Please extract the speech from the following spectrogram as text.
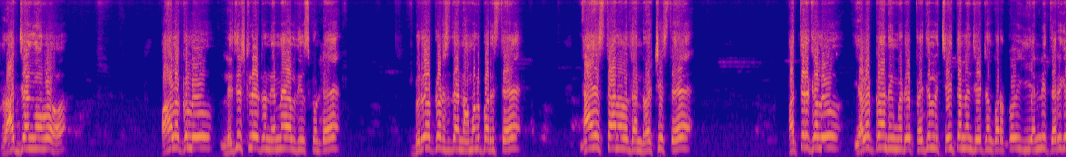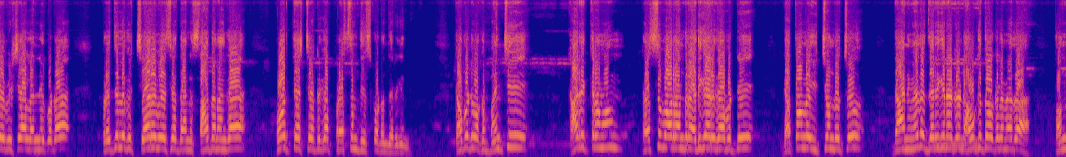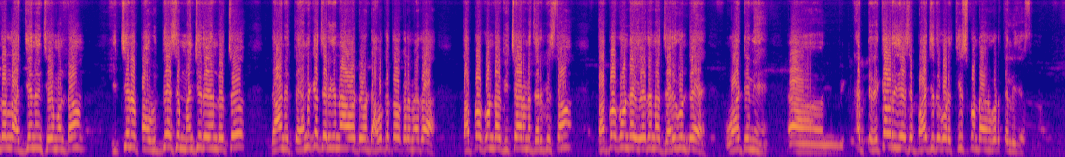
రాజ్యాంగంలో పాలకులు లెజిస్లేటివ్ నిర్ణయాలు తీసుకుంటే బ్యూరోక్రట్స్ దాన్ని అమలు పరిస్తే న్యాయస్థానాలు దాన్ని రక్షిస్తే పత్రికలు ఎలక్ట్రానిక్ మీడియా ప్రజలను చైతన్యం చేయడం కొరకు ఇవన్నీ జరిగే విషయాలన్నీ కూడా ప్రజలకు చేరవేసే దాని సాధనంగా ఫోర్త్ ఎస్టేట్గా ప్రశ్న తీసుకోవడం జరిగింది. కాబట్టి ఒక మంచి కార్యక్రమం ప్రెస్ వారందరూ అడిగారు కాబట్టి గతంలో ఇచ్చి ఉండొచ్చు. దాని మీద జరిగినటువంటి అవకతవకల మీద తొందరలో అధ్యయనం చేయమంటాం. ఇచ్చిన ప- ఉద్దేశం మంచిదై ఉండొచ్చు. దాని వెనక జరిగినటువంటి అవకతవకల మీద తప్పకుండా విచారణ జరిపిస్తాం. తప్పకుండా ఏదైనా జరుగుంటే వాటిని రికవరీ చేసే బాధ్యత కూడా తీసుకుంటామని కూడా తెలియజేస్తున్నాం.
